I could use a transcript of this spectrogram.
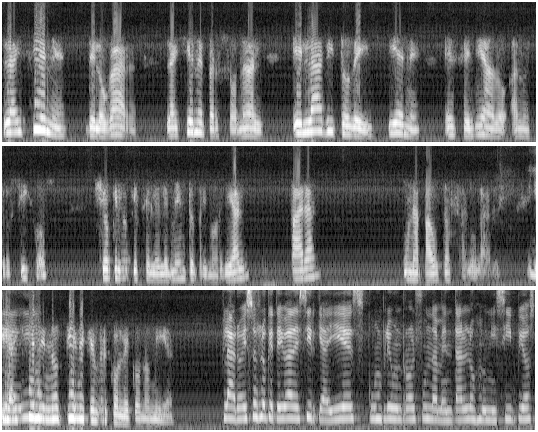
La higiene del hogar, la higiene personal, el hábito de higiene enseñado a nuestros hijos, yo creo que es el elemento primordial para una pauta saludable. Y, la higiene no tiene que ver con la economía, Claro, eso es lo que te iba a decir, que ahí es cumple un rol fundamental los municipios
